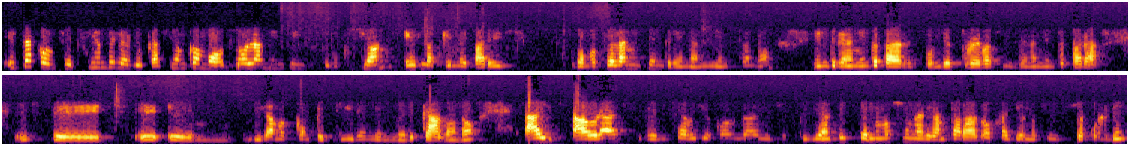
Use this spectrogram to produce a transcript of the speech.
esta concepción de la educación como solamente instrucción es la que me parece, como solamente entrenamiento, ¿no? Entrenamiento para responder pruebas, entrenamiento para, este, eh, eh, digamos, competir en el mercado, ¿no? Hay, ahora, revisaba yo con uno de mis estudiantes, tenemos una gran paradoja, yo no sé si se acuerdan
